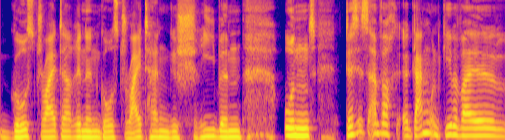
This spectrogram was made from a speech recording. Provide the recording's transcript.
Ghostwriterinnen, Ghostwritern geschrieben. Und das ist einfach gang und gäbe, weil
